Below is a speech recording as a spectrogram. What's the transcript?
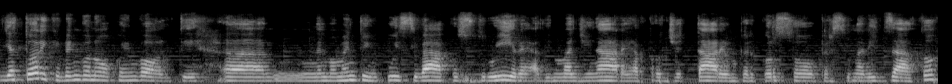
Gli attori che vengono coinvolti eh, nel momento in cui si va a costruire, ad immaginare, a progettare un percorso personalizzato,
